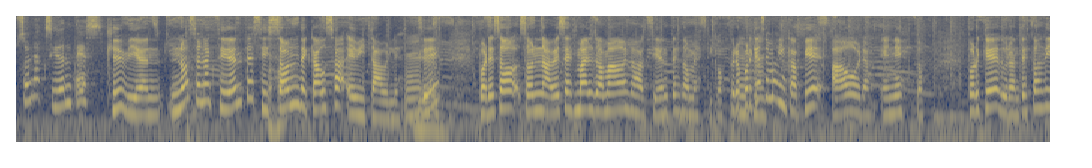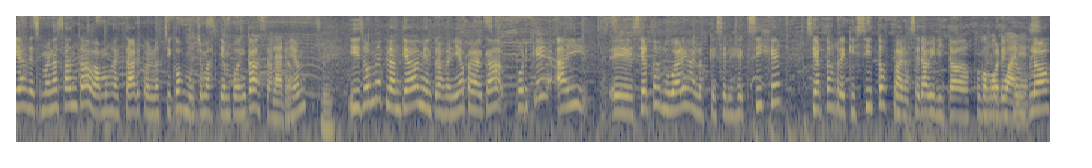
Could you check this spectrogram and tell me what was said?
son accidentes Qué bien. No son accidentes si son de causa evitable, ¿sí? Bien. Por eso son a veces mal llamados los accidentes domésticos. Pero ¿por qué hacemos hincapié ahora en esto? Porque durante estos días de Semana Santa vamos a estar con los chicos mucho más tiempo en casa. Claro. ¿bien? Sí. Y yo me planteaba mientras venía para acá, ¿por qué hay eh, ciertos lugares a los que se les exige ciertos requisitos para ser habilitados? Como ¿Cómo por cuáles? ejemplo,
